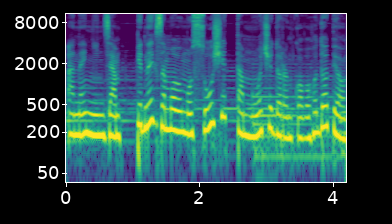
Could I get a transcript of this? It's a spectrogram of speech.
а не ніндзя. Під них замовимо суші та мочі до ранкового допіо.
